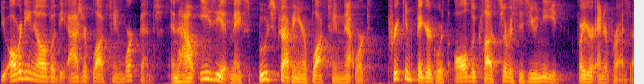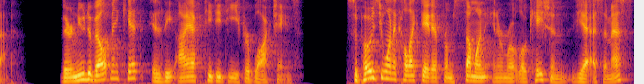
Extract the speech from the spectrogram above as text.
You already know about the Azure Blockchain Workbench and how easy it makes bootstrapping your blockchain network pre-configured with all the cloud services you need for your enterprise app. Their new development kit is the IFTTT for blockchains. Suppose you want to collect data from someone in a remote location via SMS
